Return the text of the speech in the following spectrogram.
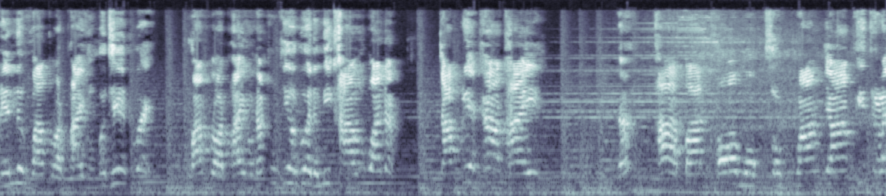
เน้นเรื่องความปลอดภัยของประเทศด้วย ความปลอดภัยของนักท่องเที่ยวด้วยเดี๋ยวมีข่าวทุกวันอะจับเรียกค่าไทยนะค่าบาดคอหมกศพวางยาพิษอะไร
